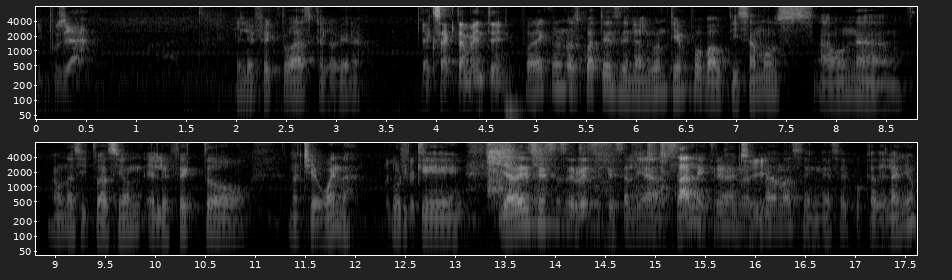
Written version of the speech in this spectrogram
Y pues ya. El efecto Haz Calavera. Exactamente. Por ahí con unos cuates en algún tiempo bautizamos a una, a una situación el efecto Nochebuena. Porque ya ves esa cerveza que salía, sale creo sí. nada más en esa época del año.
